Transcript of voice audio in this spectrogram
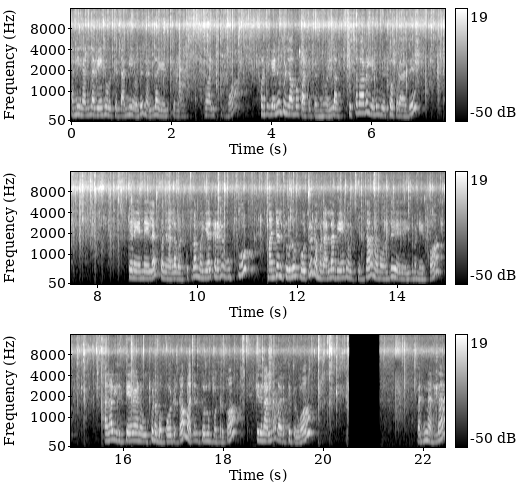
தண்ணி நல்லா வேக வச்ச தண்ணியை வந்து நல்லா எடுத்து வலிச்சிடுவோம் கொஞ்சம் எலும்பு இல்லாமல் பார்த்துக்கணும் நல்லா சுத்தமாகவே எலும்பு இருக்கக்கூடாது. இதில் எண்ணெயில் கொஞ்சம் நல்லா வறுத்துக்கணும். நம்ம ஏற்கனவே உப்பும் மஞ்சள் தூளும் போட்டு நம்ம நல்லா வேக வச்சுட்டு தான் நம்ம வந்து இது பண்ணியிருக்கோம். அதனால் இதுக்கு தேவையான உப்பு நம்ம போட்டுட்டோம். மஞ்சள் தூளும் போட்டிருக்கோம். இது நல்லா வறுத்துக்குருவோம். பாருங்க நல்லா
